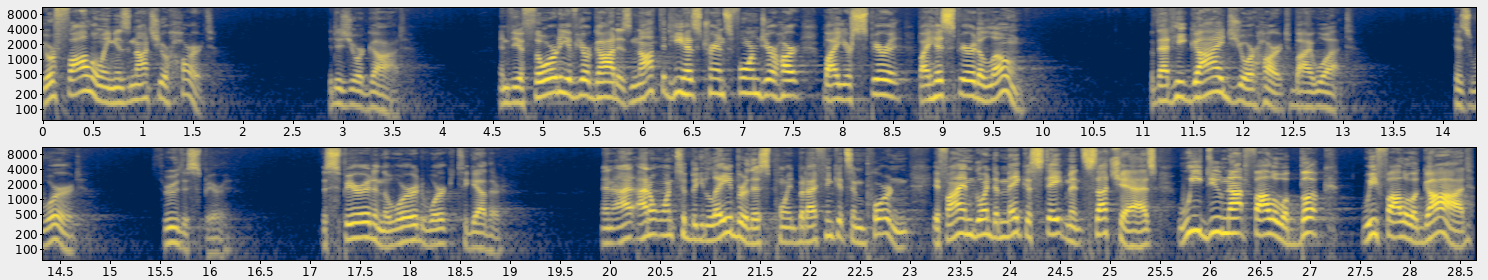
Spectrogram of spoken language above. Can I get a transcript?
your following is not your heart, it is your God. And the authority of your God is not that He has transformed your heart by your Spirit, by His Spirit alone but that He guides your heart by what? His Word through the Spirit. The Spirit and the Word work together. And I, I, don't want to belabor this point, but I think it's important. If I am going to make a statement such as, we do not follow a book, we follow a God,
